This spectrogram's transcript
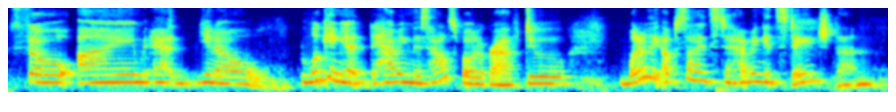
So I'm eh, you know looking at having this house photographed. Do what are the upsides to having it staged then?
